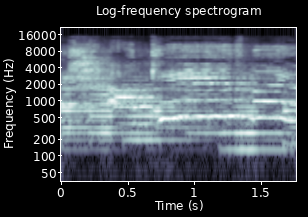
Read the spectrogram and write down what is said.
I'll give my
